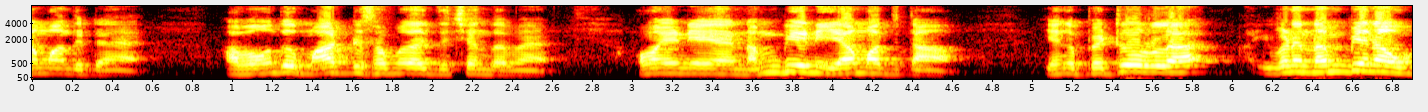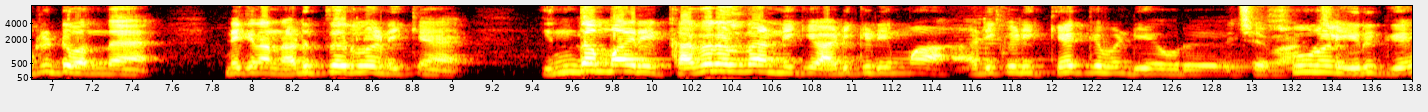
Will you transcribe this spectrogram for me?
ஏமாந்துட்டேன். அவன் வந்து மாட்டு சமுதாயத்தை சேர்ந்தவன். அவன் என்னை நம்பி என்னை ஏமாத்திட்டான். எங்கள் பெற்றோர்களை இவனை நம்பி நான் விட்டுட்டு வந்தேன். இன்னைக்கு நான் நடுத்தருவில் நிற்கேன் இந்த மாதிரி கதறல் தான் இன்னைக்கு அடிக்கடிமா அடிக்கடி கேட்க வேண்டிய ஒரு சூழ்நிலை இருக்கு.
